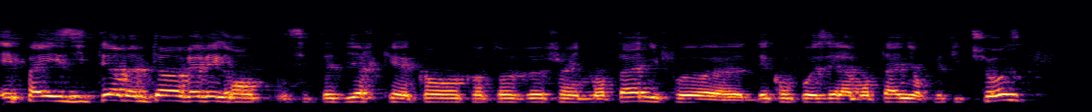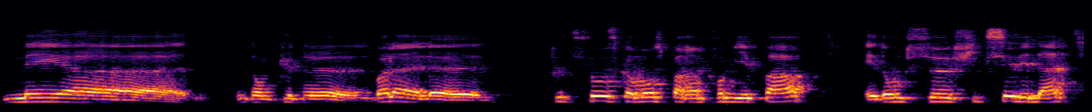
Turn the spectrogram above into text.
et pas hésiter en même temps à rêver grand. C'est-à-dire que quand, quand, on veut faire une montagne, il faut euh, décomposer la montagne en petites choses. Mais euh, donc ne, voilà, toute chose commence par un premier pas et donc se fixer des dates,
